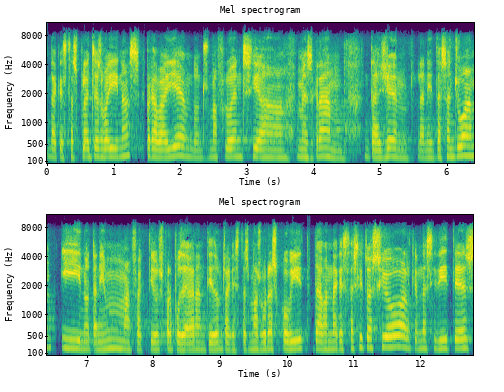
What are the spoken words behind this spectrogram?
d'aquestes platges veïnes, preveiem doncs, una afluència més gran de gent la nit de Sant Joan i no tenim efectius per poder garantir doncs, aquestes mesures Covid. Davant d'aquesta situació, el que hem decidit és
